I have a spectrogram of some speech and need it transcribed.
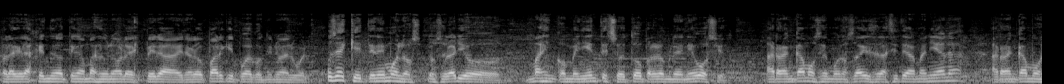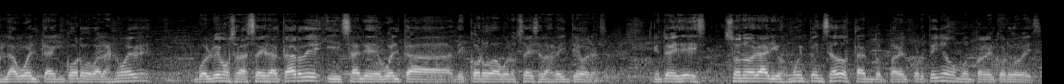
para que la gente no tenga más de una hora de espera en Aeroparque y pueda continuar el vuelo. Sea, es que tenemos los, los horarios más inconvenientes, sobre todo para el hombre de negocios. Arrancamos en Buenos Aires a las 7 de la mañana, arrancamos la vuelta en Córdoba a las 9, volvemos a las 6 de la tarde y sale de vuelta de Córdoba a Buenos Aires a las 20 horas. Entonces son horarios muy pensados tanto para el porteño como para el cordobés.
